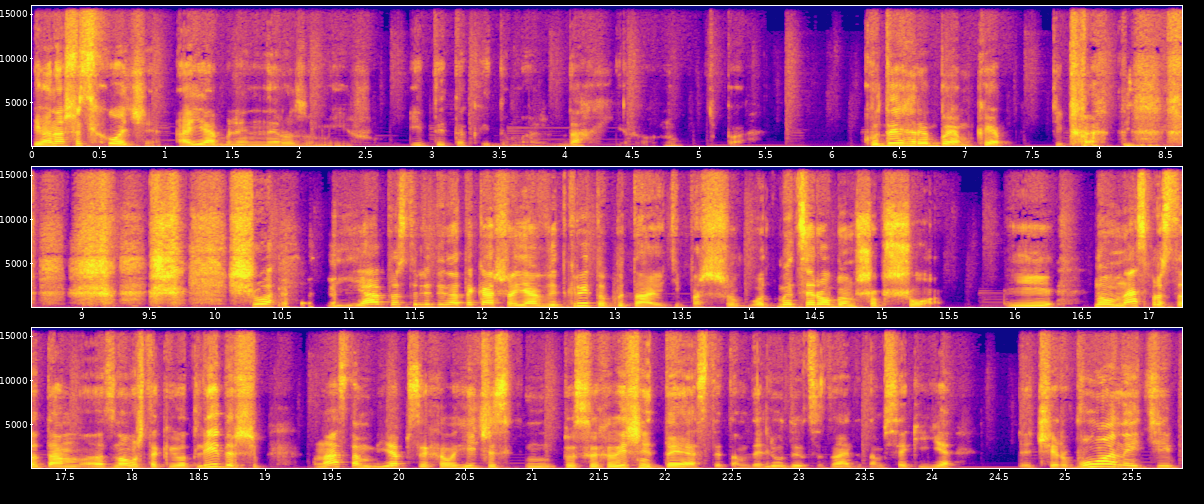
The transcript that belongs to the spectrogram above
і вона щось хоче, а я, блін, не розумію. І ти такий думаєш, да хіро, ну, типа, куди грибем, кеп? Типа, що? Я просто людина така, що я відкрито питаю, типа, що от ми це робимо, щоб що? І ну, в нас просто там знову ж таки, от лідершіп, у нас там є психологічні, тести, там, де люди, це знаєте, там всякі є червоний тип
